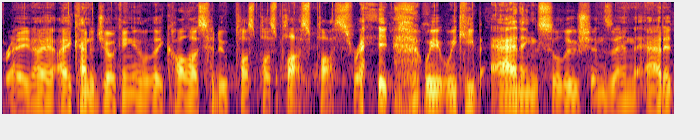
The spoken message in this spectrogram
right? I, I kind of jokingly they call us Hadoop plus plus plus plus, right? We, we keep adding solutions and add it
